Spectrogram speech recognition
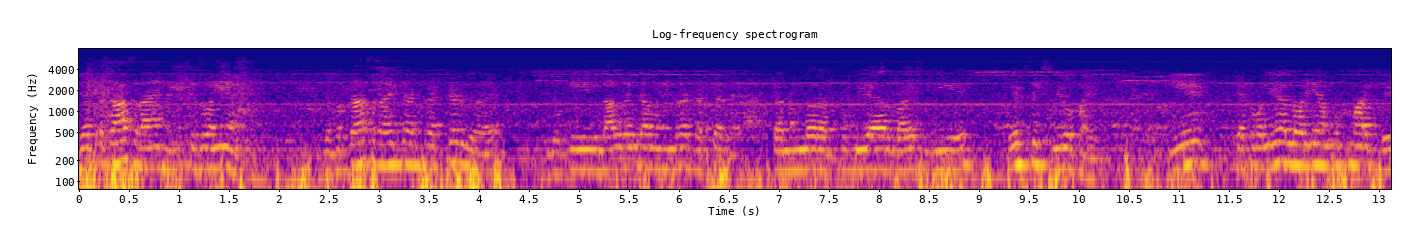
जयप्रकाश राय हैं सिसवनिया जयप्रकाश राय का ट्रैक्टर जो है, जो कि लाल रंग का महिंद्रा ट्रैक्टर है इसका नंबर आपको बी आर बाईस G eight six zero five ये कैथवलिया लौरिया मुख्य मार्ग पे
